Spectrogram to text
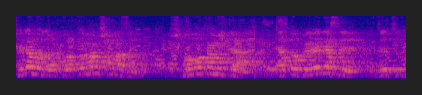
সেটা হলো বর্তমান সমাজে সমকামিতা এত বেড়ে গেছে যে যুব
